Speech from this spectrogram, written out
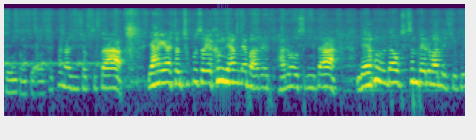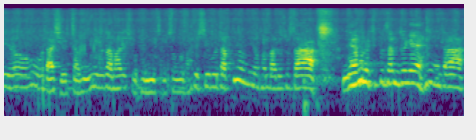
좋은 성취 살펴놔 주시옵소서. 양해하 전 촛불속에 금내항내 발을 바르놓습니다. 내 혼을 다 옥수선배를 받으시고요. 다시 일자고 우유를 다 받으시고 백미청청도 받으시고 다 풍영미정선 받으소서. 내 혼을 깊은 산 중에 행다.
